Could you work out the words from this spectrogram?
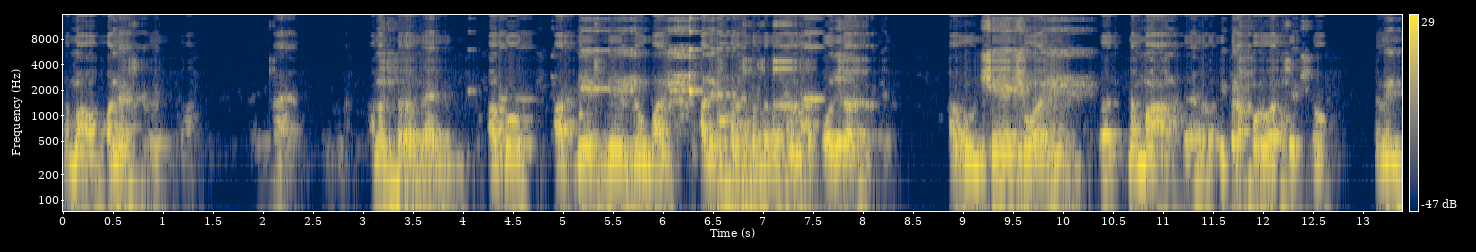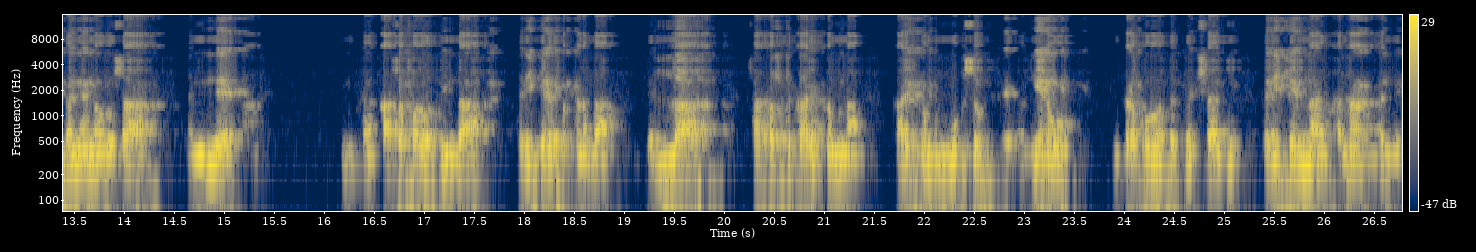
ನಮ್ಮ ಉಪನ್ಯಾಸಕರು ಅನಂತರ ಹಾಗೂ ಆರ್ ಪಿ ಎಸ್ ಅಲ್ಲಿ ಪುರಸ್ಕಾರ ಸದಸ್ಯರಂತ ಭೋಜರಾಜ್ ಅವರೇ ಹಾಗೂ ವಿಶೇಷವಾಗಿ ನಮ್ಮ ಪೂರ್ವ ಅಧ್ಯಕ್ಷರು ನವೀನ್ ಕನ್ಯಾನ್ ಅವರು ಸಹ ಹಿಂದೆ ಕಾಸಪ್ಪ ವತಿಯಿಂದ ತರೀಕೆರೆ ಪಟ್ಟಣದ ಎಲ್ಲ ಸಾಕಷ್ಟು ಕಾರ್ಯಕ್ರಮನ ಕಾರ್ಯಕ್ರಮ ಮುಗಿಸು, ಏನು ಉತ್ತರ ಪೂರ್ವದ ಅಧ್ಯಕ್ಷರಾಗಿ ತರೀಕೆರೆಯನ್ನ ಕರ್ನಾಟಕದಲ್ಲಿ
